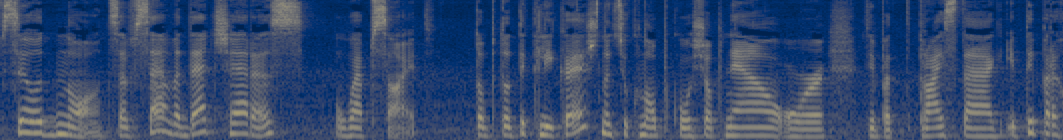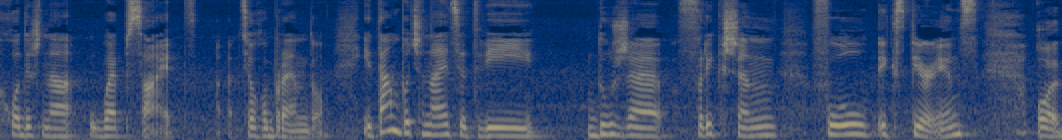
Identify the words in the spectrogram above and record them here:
все одно це все веде через веб-сайт. Тобто ти клікаєш на цю кнопку Shop Now or типу, price tag, і ти переходиш на веб-сайт цього бренду. І там починається твій. Дуже friction full experience. От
